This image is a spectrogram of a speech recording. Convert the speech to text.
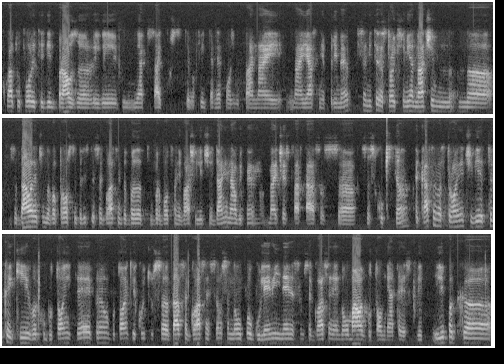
когато отворите един браузър или някакъв сайт посетите в интернет, може би това е най- най-ясният пример. Самите настройки, самия начин на задаването на въпросите, дали сте съгласни да бъдат обработвани ваши лични данни, най-обикновено, най-често това става с, с кукита. Така са настроени, че вие цъкайки върху бутоните, примерно бутоните, които са да, съгласен съм, са много по-големи и не, не съм съгласен, е много малък бутон някъде скрит. Или пък а,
